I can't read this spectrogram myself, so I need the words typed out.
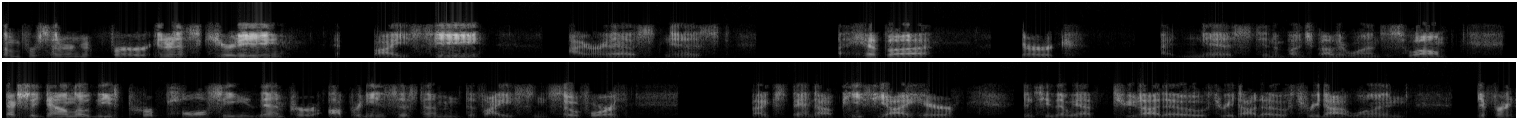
Some for, center, for Internet Security, IEC, IRS, NIST, HIPAA, NERC, NIST, and a bunch of other ones as well. Actually download these per policy, then per operating system, device, and so forth. I expand out PCI here, you can see that we have 2.0, 3.0, 3.1, different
